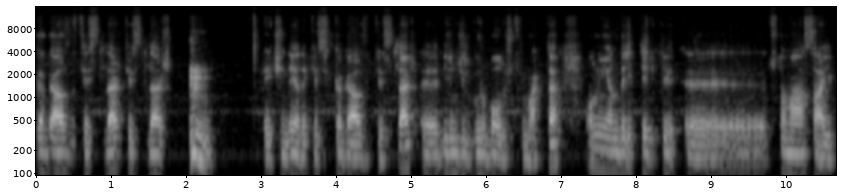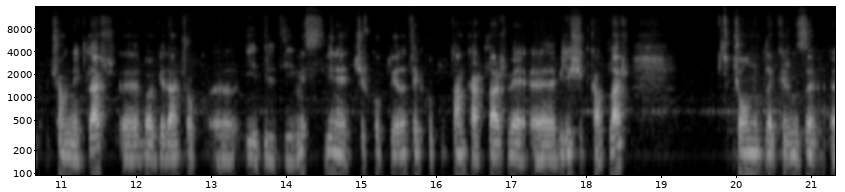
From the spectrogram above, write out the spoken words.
gagazlı testiler, testiler içinde ya da kesik gagazlı testler e, birinci grubu oluşturmakta. Onun yanında ip delikli tutamağa sahip çömlekler e, bölgeden çok e, iyi bildiğimiz. Yine çift kutlu ya da tek kutlu tankartlar ve e, bileşik kaplar çoğunlukla kırmızı e,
